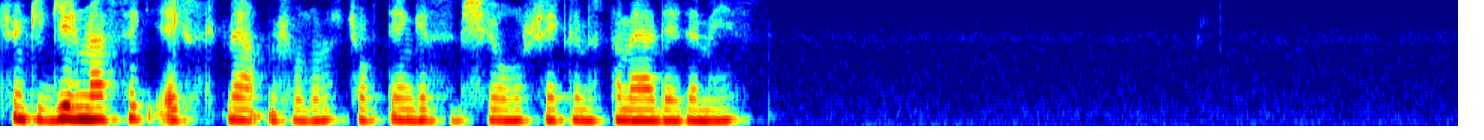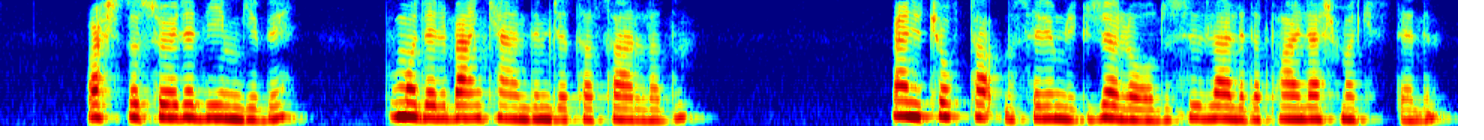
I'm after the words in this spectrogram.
Çünkü girmezsek eksiltme yapmış oluruz. Çok dengesiz bir şey olur. Şeklimizi tam elde edemeyiz. Başta söylediğim gibi bu modeli ben kendimce tasarladım. Bence çok tatlı, sevimli, güzel oldu. Sizlerle de paylaşmak istedim.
